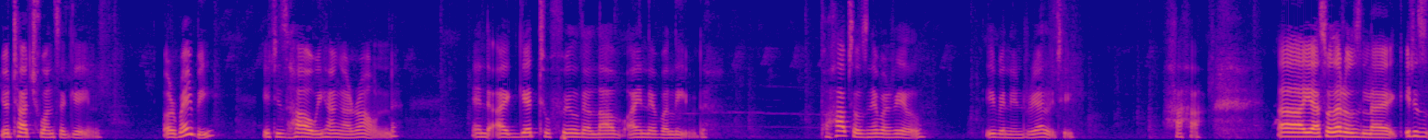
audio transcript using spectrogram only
your touch once again. Or maybe it is how we hang around and I get to feel the love I never lived. Perhaps I was never real, even in reality. Haha. uh, yeah, so that was like, it is,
